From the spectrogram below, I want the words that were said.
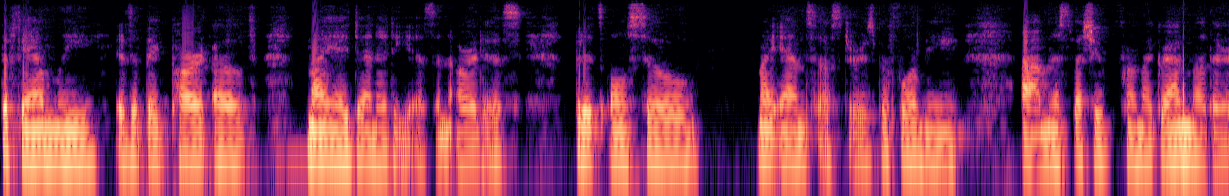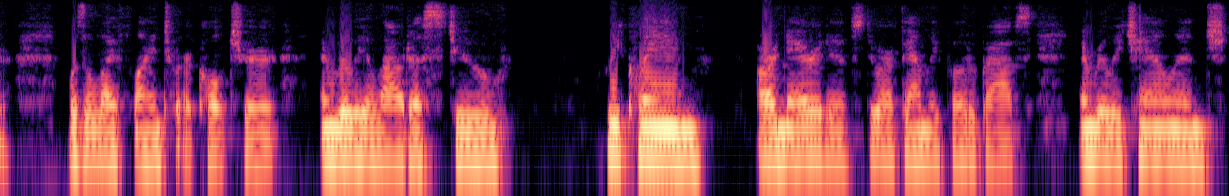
the family is a big part of my identity as an artist, but it's also my ancestors before me, um, and especially from my grandmother, was a lifeline to our culture and really allowed us to reclaim our narratives through our family photographs and really challenge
